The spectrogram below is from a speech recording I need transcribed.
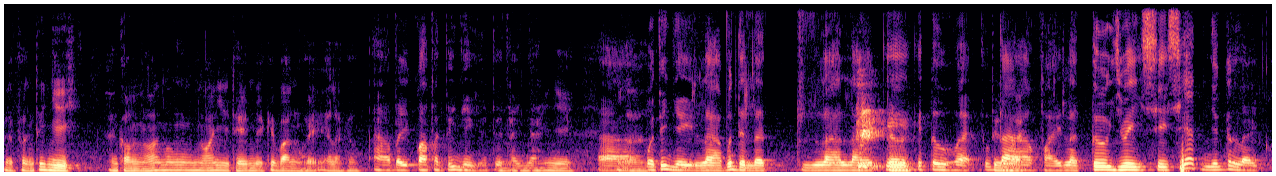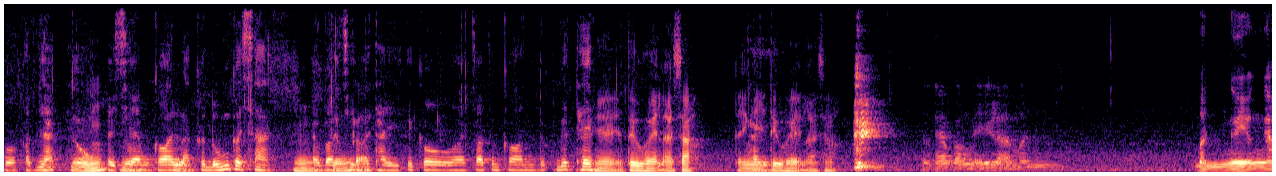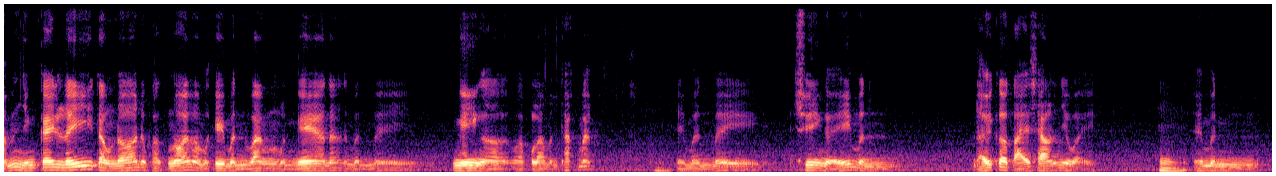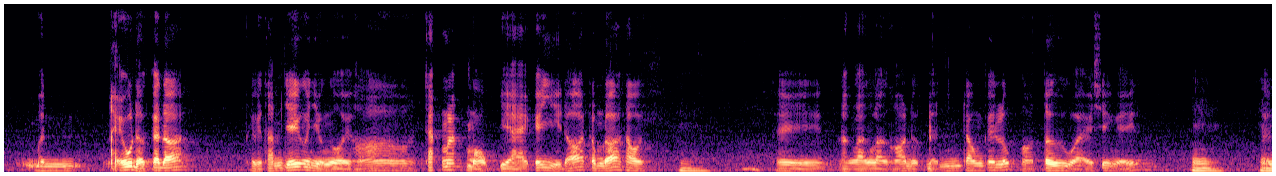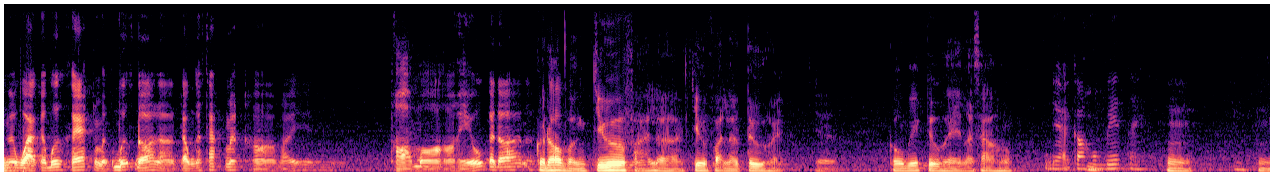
rồi phần thứ nhì anh còn nói muốn nói gì thêm về cái văn huệ là không à vậy qua phần thứ nhì thưa thầy nha. Thứ nhì À, phần thứ nhì là vấn đề là là là cái Tư. cái tư huệ chúng Tư ta huệ. phải là tư duy suy xét những cái lời của Phật dạy đúng để xem đúng. coi là có đúng có sai. Ừ, Dạ vâng, đúng xin rồi. thầy cái cô ờ, cho chúng con được biết thêm. Nghe tư huệ là sao thầy nghĩ Thầy- tư huệ là sao theo con nghĩ là mình mình nghiền ngẫm những cái lý trong đó Đức Phật nói mà, mà khi mình văn mình nghe đó thì mình mới nghi ngờ hoặc là mình thắc mắc thì mình mới suy nghĩ mình để có tại sao nó như vậy ừ. để mình mình hiểu được cái đó thì thậm chí có nhiều người họ thắc mắc một vài cái gì đó trong đó thôi Ừ. thì lần lần lần họ được định trong cái lúc họ tư huệ suy nghĩ đó. Ừ. để nó qua cái bước khác mà cái bước đó là trong cái thắc mắc họ phải thò mò họ hiểu cái đó, đó. cái đó vẫn chưa phải là chưa phải là tư huệ Dạ. cô biết tư huệ là sao không Dạ con không biết thầy. ừ. Ừ.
